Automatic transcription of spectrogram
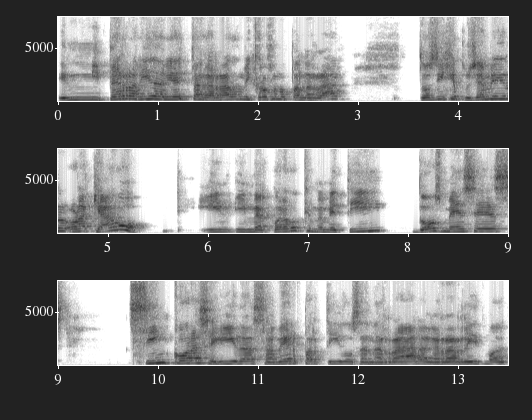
en mi perra vida había agarrado un micrófono para narrar. Entonces dije, pues ya me dieron, ¿ahora qué hago? Y, me acuerdo que me metí dos meses, cinco horas seguidas a ver partidos, a narrar, a agarrar ritmo.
